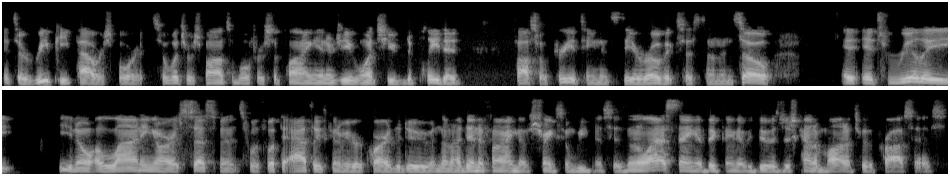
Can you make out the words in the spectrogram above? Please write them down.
it's a repeat power sport. So what's responsible for supplying energy once you've depleted phosphocreatine? It's the aerobic system. And so it, it's really, you know, aligning our assessments with what the athlete's going to be required to do and then identifying those strengths and weaknesses. And the last thing, a big thing that we do is just kind of monitor the process.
